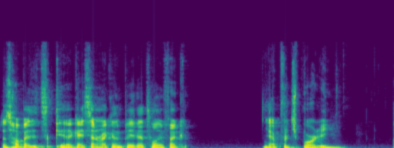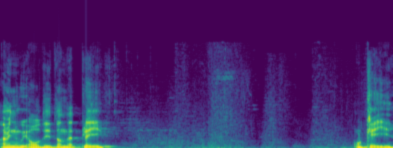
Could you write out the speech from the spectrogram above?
Just how bad it's uh, guys and Rakan play that holy fuck? Yeah, pretty poorly. I mean, we all did on that play. Okay.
